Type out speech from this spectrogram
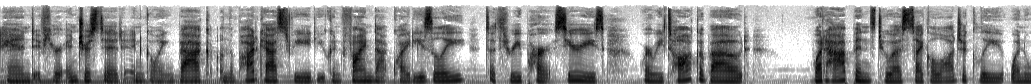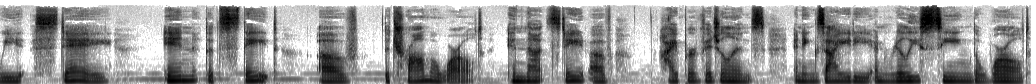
and if you're interested in going back on the podcast feed, you can find that quite easily. It's a three part series where we talk about what happens to us psychologically when we stay in the state of the trauma world, in that state of hypervigilance and anxiety, and really seeing the world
